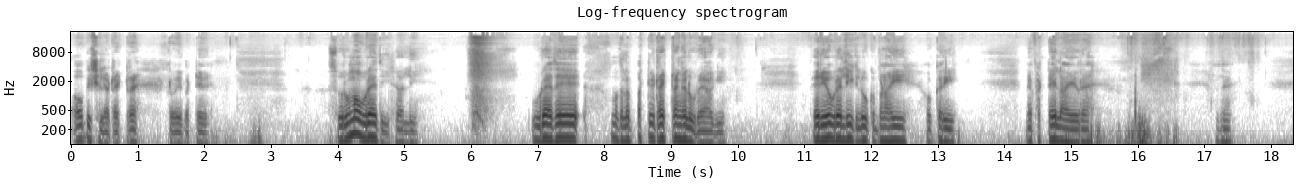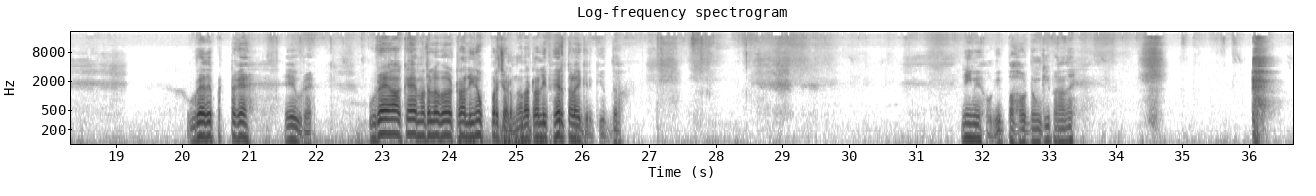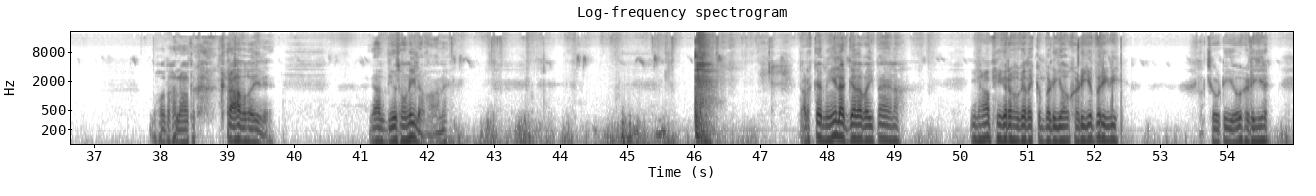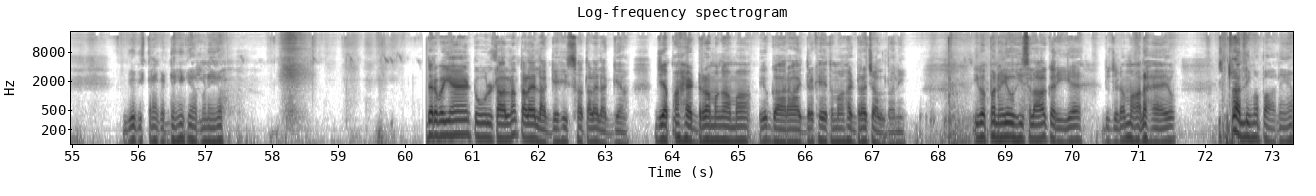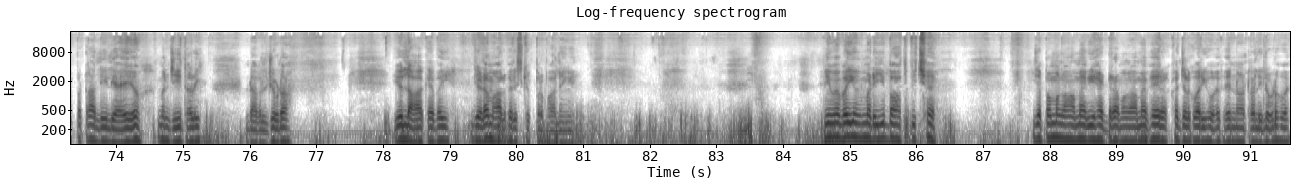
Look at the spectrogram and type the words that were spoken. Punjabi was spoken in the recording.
ਉਹ ਪਿਛਲਾ ਟਰੈਕਟਰ ਹੈ, ਟੋਏ ਪੱਟੇ ਹੋਏ। ਸ਼ੁਰੂ ਮਾ ਉਰੇ ਦੀ ਟਰਾਲੀ। ਉਰੇ ਤੇ ਮਤਲਬ ਪੱਟੀ ਟਰੈਕਟਰ ਅੰਗਲ ਉਰੇ ਆ ਗਈ। ਫਿਰ ਇਹ ਉਰੇ ਲੀਕ ਲੂਕ ਬਣਾਈ, ਉਹ ਕਰੀ। ਨੇ ਫੱਟੇ ਲਾਏ ਉਰੇ। ਉਰੇ ਦੇ ਪੱਟ ਗਏ, ਇਹ ਉਰੇ ਉਰੇ ਆ ਕੇ ਮਤਲਬ ਟਰਾਲੀ ਨੇ ਉੱਪਰ ਚੜਨਾ ਤਾਂ ਟਰਾਲੀ ਫੇਰ ਤਲੇ ਗਿਰ ਗਈ ਉਧਰ। ਨੀਵੇਂ ਹੋ ਗਈ, ਬਹੁਤ ਡੂੰਗੀ ਪਰਾਂ ਦੇ। ਬਹੁਤ ਹਾਲਾਤ ਖਰਾਬ ਹੋਏ ਵੇ ਜਾਂਦੀ ਸੋਹਣੀ ਲਵਾਂ ਨੇ ਤੜਕੇ ਮੀਂਹ ਲੱਗਿਆ ਤਾਂ ਬਾਈ ਭੈਣ ਇਹਨਾਂ ਫਿਕਰ ਹੋ ਗਿਆ ਤਾਂ ਇੱਕ ਬੜੀ ਆ ਉਹ ਖੜੀ ਹੈ ਭਰੀ ਵੀ। ਛੋਟੀ ਉਹ ਖੜੀ ਹੈ। है ये किस तरह कटेंगे क्या ਬਣੇਗਾ। ਇਧਰ ਬਈ ਐ ਟੂਲ ਟਾਲ ਨਾ ਤਲੇ ਲੱਗ ਗਏ, ਹਿੱਸਾ ਤਲੇ ਲੱਗ ਗਿਆ। ਜੇ ਆਪਾਂ ਹੈਡਰਾ ਮੰਗਾਵਾਂ, ਇਹ ਗਾਰਾ ਇਧਰ ਖੇਤ ਮਾ, ਹੈਡਰਾ ਚੱਲਦਾ ਨਹੀਂ। ਇਹ ਆਪਾਂ ਨੇ ਉਹੀ ਸਲਾਹ ਕਰੀ ਹੈ ਵੀ ਜਿਹੜਾ ਮਾਲ ਹੈ ਉਹ ਟਰਾਲੀ ਮਾ ਪਾ ਦੇ ਆ ਪਟਰਾਲੀ ਲਿਆਏ ਹੋ ਮਨਜੀਤ ਵਾਲੀ, ਡਬਲ ਜੋੜਾ। ਇਹ ਲਾਕ ਹੈ ਬਈ, ਜਿਹੜਾ ਮਾਲ ਫਿਰ ਇਸਕੇ ਉੱਪਰ ਪਾ ਲੇਗੇ नहीं मैं भाई मड़ी जी बात पीछे जे आप मंगा मैं भी हैडरा मंगा मैं फिर खज्जल खुआरी होए फिर ना ट्राली लोड होए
